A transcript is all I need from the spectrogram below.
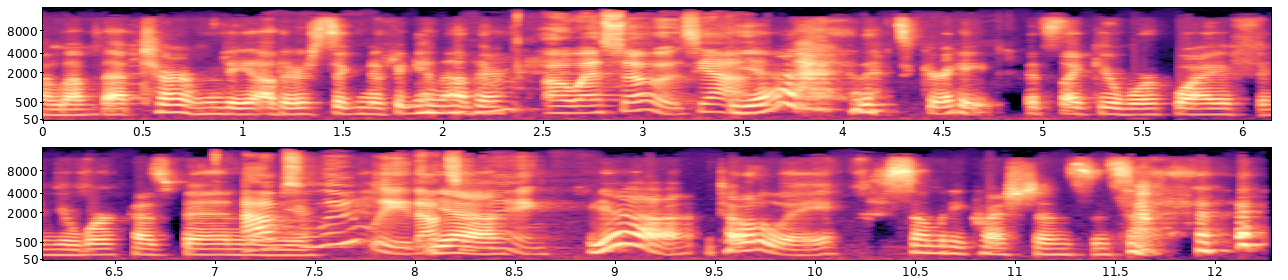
I love that term, the other significant other. Mm-hmm. OSOs, yeah. Yeah, that's great. It's like your work wife and your work husband. Absolutely. That's yeah, the thing. Yeah, totally. So many questions. And so I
